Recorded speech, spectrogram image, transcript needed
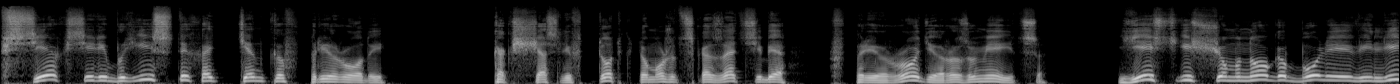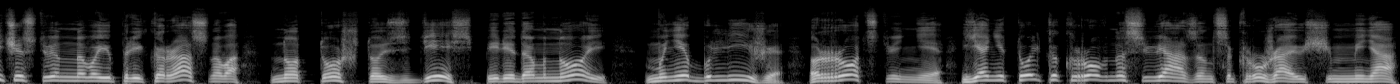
всех серебристых оттенков природы. Как счастлив тот, кто может сказать себе — в природе, разумеется, есть еще много более величественного и прекрасного, но то, что здесь, передо мной, мне ближе, родственнее, я не только кровно связан с окружающим меня,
